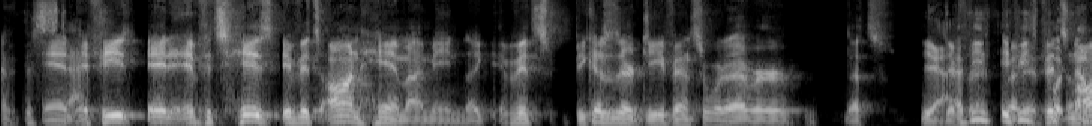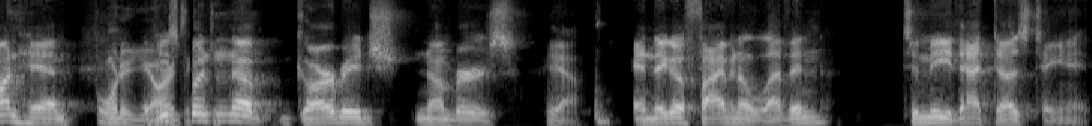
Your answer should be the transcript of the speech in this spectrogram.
And if he, if it's his, if it's on him, I mean, like if it's because of their defense or whatever, that's yeah, if, he, if he's if it's on him, 400 yards, he's putting up garbage numbers, Yeah. and they go five and eleven, to me that does taint it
